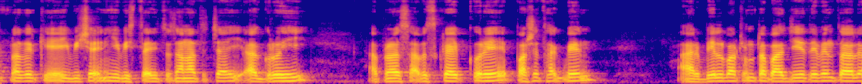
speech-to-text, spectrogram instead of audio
আপনাদেরকে এই বিষয় নিয়ে বিস্তারিত জানাতে চাই। আগ্রহী, আপনারা সাবস্ক্রাইব করে পাশে থাকবেন আর বেল বাটনটা বাজিয়ে দেবেন, তাহলে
